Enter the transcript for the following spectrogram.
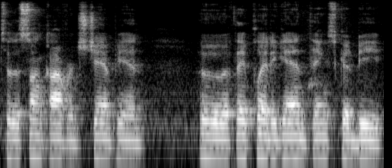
to the Sun Conference champion, who if they played again, things could be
